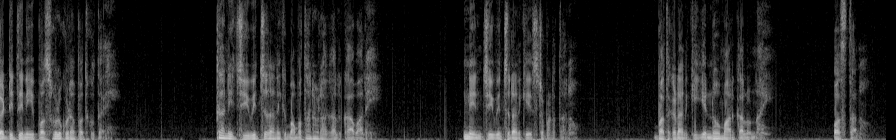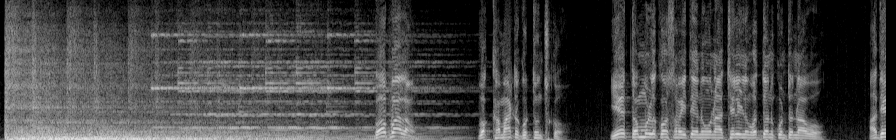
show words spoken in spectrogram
గడ్డి తిని పశువులు కూడా బతుకుతాయి. కానీ జీవించడానికి మమతానురాగాలు కావాలి. నేను జీవించడానికి ఇష్టపడతాను. బతకడానికి ఎన్నో మార్గాలున్నాయి. వస్తాను. గోపాలం ఒక్క మాట గుర్తుంచుకో. ఏ తమ్ముళ్ళ కోసమైతే నువ్వు నా చెల్లిని వద్దనుకుంటున్నావో అదే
